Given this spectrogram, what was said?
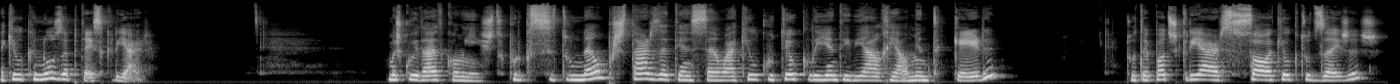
aquilo que nos apetece criar. Mas cuidado com isto, porque se tu não prestares atenção àquilo que o teu cliente ideal realmente quer, tu até podes criar só aquilo que tu desejas,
